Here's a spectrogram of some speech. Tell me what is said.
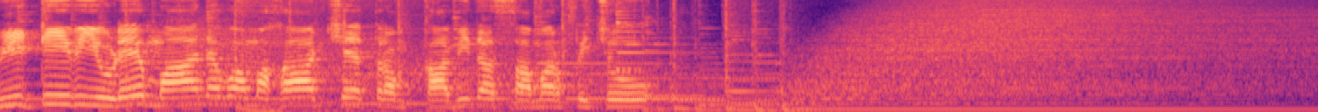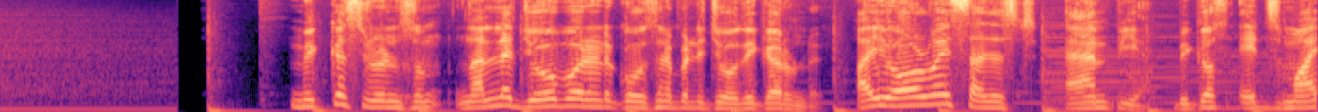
വി ടി വിയുടെ മാനവ മഹാക്ഷേത്രം കവിത സമർപ്പിച്ചു. മിക്ക സ്റ്റുഡൻസും നല്ല ജോബ് ഓറിയന്റഡ് കോഴ്സിനെ പറ്റി ചോദിക്കാറുണ്ട്. I always suggest Ampere because it's my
